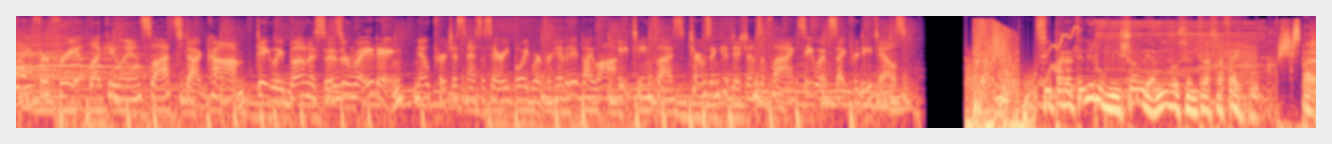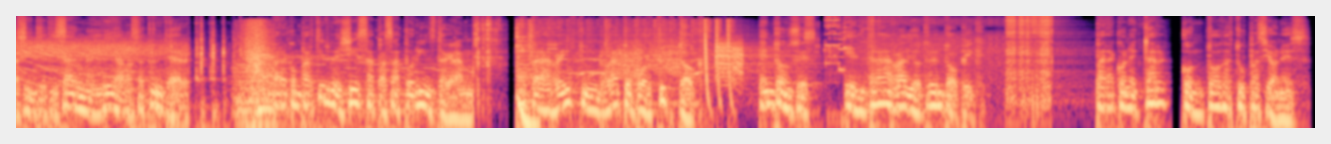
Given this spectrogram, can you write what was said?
Play for free at LuckyLandSlots.com. Daily bonuses are waiting. No purchase necessary. Void where prohibited by law. 18 plus. Terms and conditions apply. See website for details. Si para tener un millón de amigos entras a Facebook, para sintetizar una idea vas a Twitter, para compartir belleza pasás por Instagram y para reírte un rato por TikTok, entonces entra a Radio Trend Topic para conectar con todas tus pasiones.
